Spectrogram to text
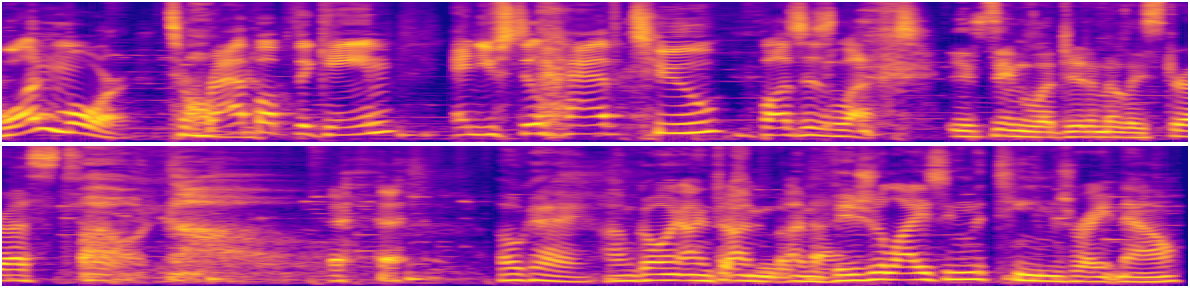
one more to wrap up the game, and you still have two buzzes left. You seem legitimately stressed. Okay, I'm going. I'm, I'm, I'm visualizing the teams right now.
